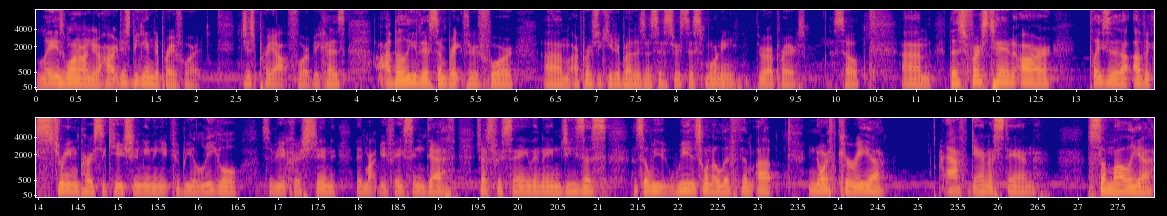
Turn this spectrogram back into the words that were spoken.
lays one on your heart, just begin to pray for it. Just pray out for it because I believe there's some breakthrough for um, our persecuted brothers and sisters this morning through our prayers. So, um, first 10 are places of extreme persecution, meaning it could be illegal to be a Christian. They might be facing death just for saying the name Jesus. And so we, we just want to lift them up. North Korea, Afghanistan, Somalia,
